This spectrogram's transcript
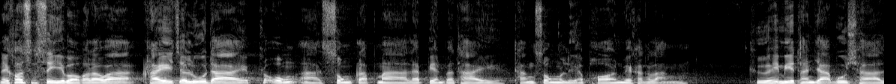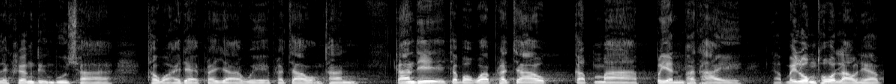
ในข้อ 14 บอกกับเราว่า ใครจะรู้ได้พระองค์อาจทรงกลับมาและเปลี่ยนพระทัยทั้งทรงเหลือพรไว้ข้างหลัง คือให้มีธัญญาบูชาและเครื่องดื่มบูชา ถวายแด่พระยาเวพระเจ้าของท่าน การที่จะบอกว่าพระเจ้ากลับมาเปลี่ยนพระทัยไม่ลงโทษเราเนี่ยครับ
